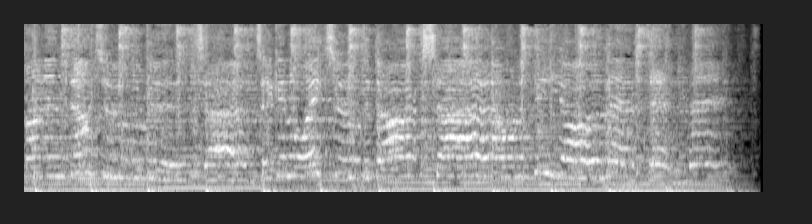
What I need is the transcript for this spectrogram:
running down to the river.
